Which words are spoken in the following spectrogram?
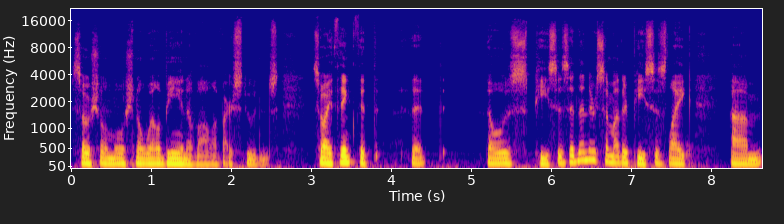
social emotional well-being of all of our students. So I think that th- that those pieces, and then there's some other pieces like um,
